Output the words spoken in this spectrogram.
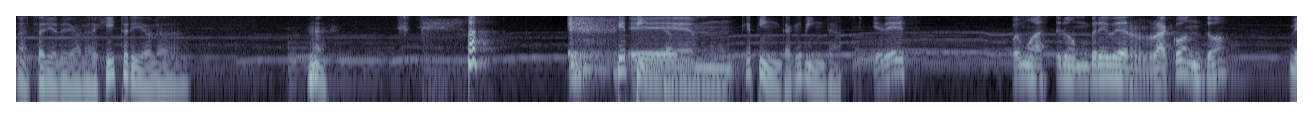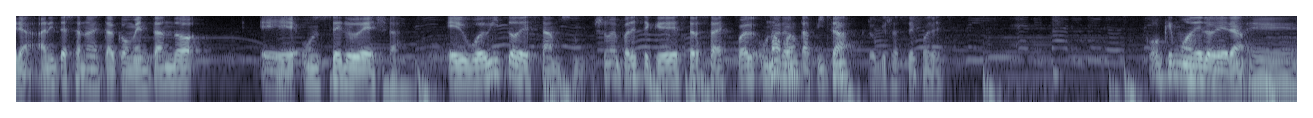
No, en serio te digo, ¿lo de History o lo de.? ¿Qué pinta? Em, ¿Qué pinta? ¿Qué pinta? Si querés, podemos hacer un breve raconto. Mira, Anita ya nos está comentando eh, un celu de ella. El huevito de Samsung. Yo me parece que debe ser, ¿sabes cuál? Uno Claro, con tapita. Creo que ya sé cuál es. ¿Cómo, ¿Qué modelo era? Eh,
